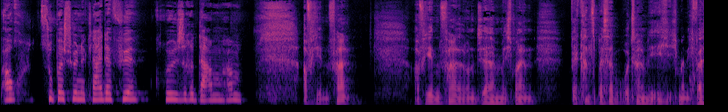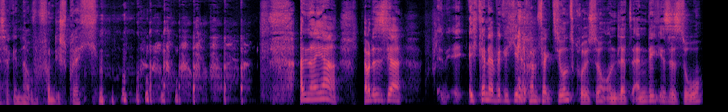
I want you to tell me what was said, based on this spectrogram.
auch super schöne Kleider für größere Damen haben. Auf jeden Fall. Auf jeden Fall. Und ähm, ich meine, wer kann es besser beurteilen wie ich? Ich meine, ich weiß ja genau, wovon die sprechen. also, naja, aber das ist ja, ich kenne ja wirklich jede Konfektionsgröße und letztendlich ist es so,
